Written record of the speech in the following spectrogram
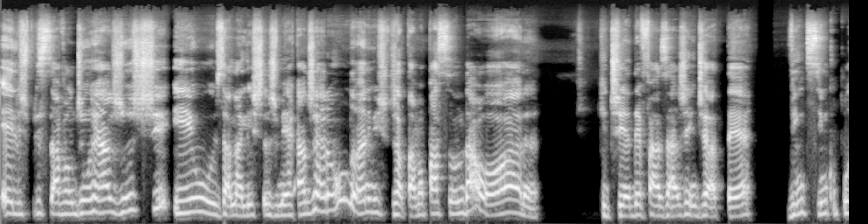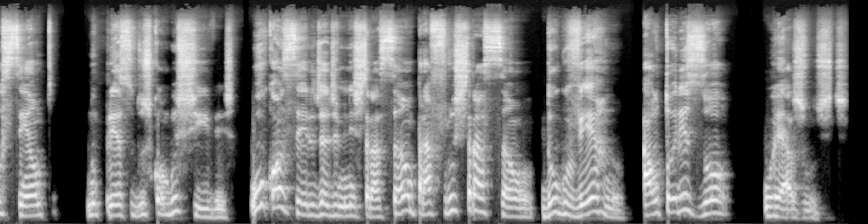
eles precisavam de um reajuste e os analistas de mercado já eram unânimes, que já estava passando da hora, que tinha defasagem de até 25% no preço dos combustíveis. O Conselho de Administração, para frustração do governo, autorizou o reajuste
